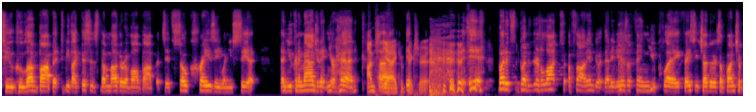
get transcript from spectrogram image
to who love bop it to be like this is the mother of all bop it's. It's so crazy when you see it and you can imagine it in your head. I'm uh, yeah, I can it- picture it. but it's but there's a lot of thought into it that it is a thing you play face each other. There's a bunch of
